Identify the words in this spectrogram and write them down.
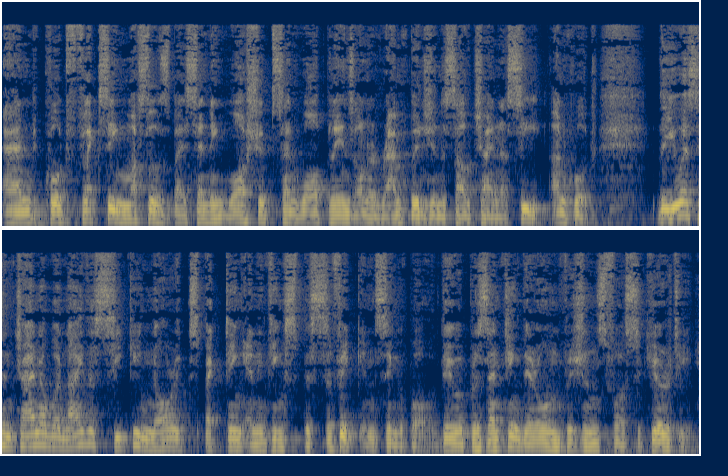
and, quote, flexing muscles by sending warships and warplanes on a rampage in the South China Sea, unquote. The US and China were neither seeking nor expecting anything specific in Singapore. They were presenting their own visions for security.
